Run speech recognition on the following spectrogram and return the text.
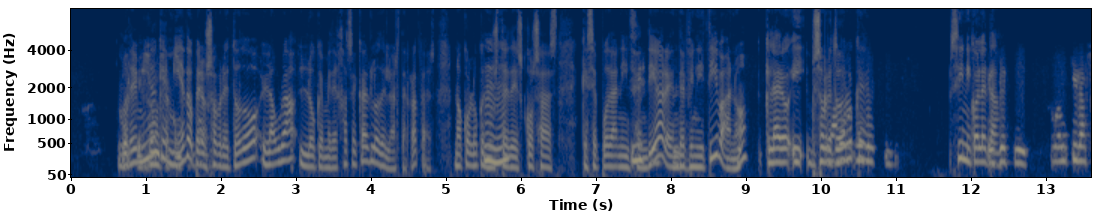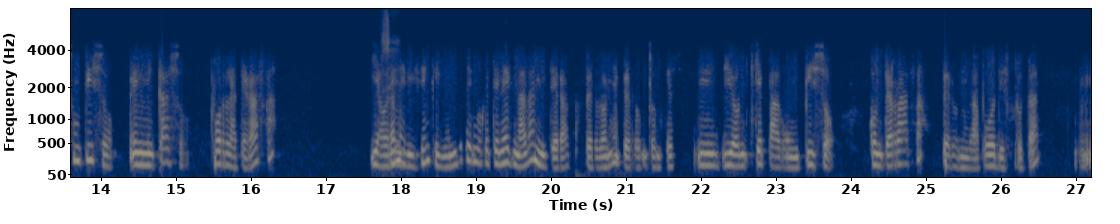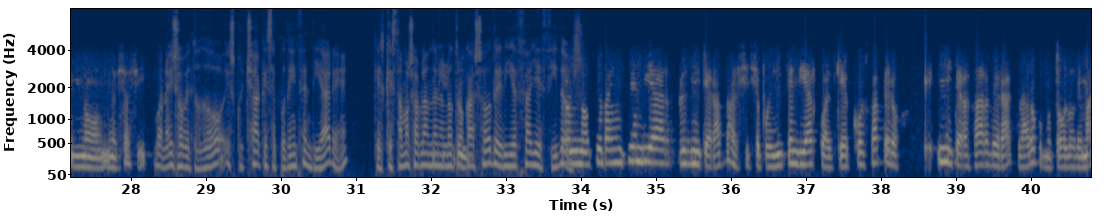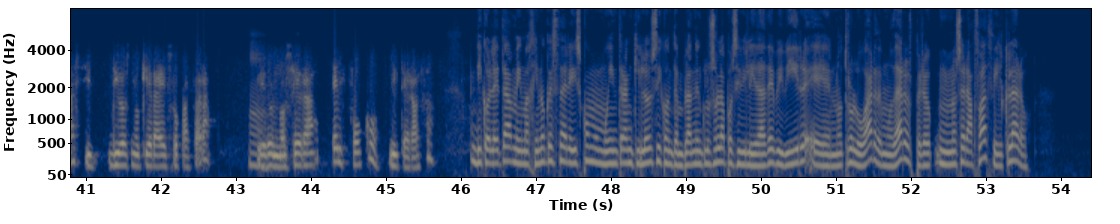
Madre mía, qué miedo, pero sobre todo, Laura, lo que me deja secar es lo de las terrazas. No coloquen ustedes cosas que se puedan incendiar, en definitiva, ¿no? Claro, y sobre todo lo que... Sí, Nicoleta. Es decir, tú alquilas un piso, en mi caso, por la terraza, y ahora me dicen que yo no tengo que tener nada en mi terraza, perdone, pero entonces mm, yo que pago un piso con terraza, pero no la puedo disfrutar. No, no es así. Bueno, y sobre todo, escucha, que se puede incendiar, ¿eh? Que es que estamos hablando en el otro caso de 10 fallecidos. Pero no se va a incendiar pues, mi terraza, sí se puede incendiar cualquier cosa, pero eh, mi terraza arderá, claro, como todo lo demás, si Dios no quiera eso pasará. Mm. Pero no será el foco, mi terraza. Nicoleta, me imagino que estaréis como muy intranquilos y contemplando incluso la posibilidad de vivir en otro lugar, de mudaros, pero no será fácil, claro.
